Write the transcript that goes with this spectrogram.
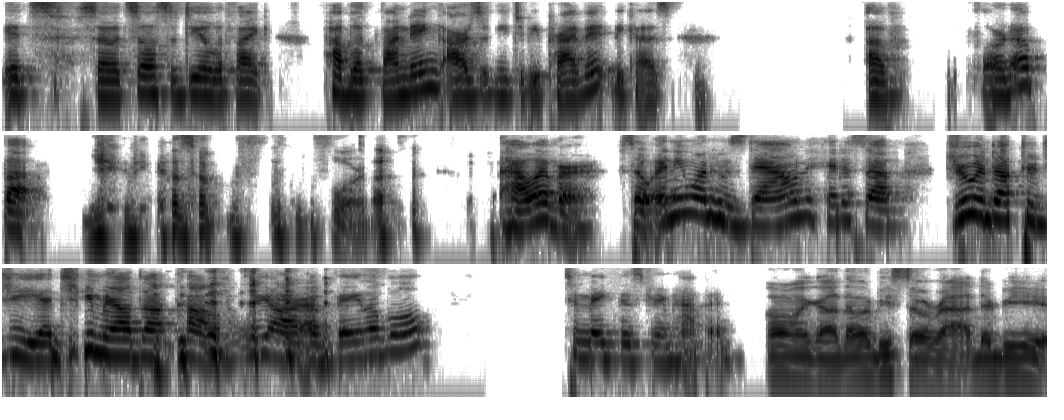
It's so it still has to deal with like public funding. Ours would need to be private because of Florida, but because of Florida. However, so anyone who's down, hit us up, Drew and Dr. G at gmail.com. we are available to make this dream happen. Oh my God, that would be so rad. There'd be,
